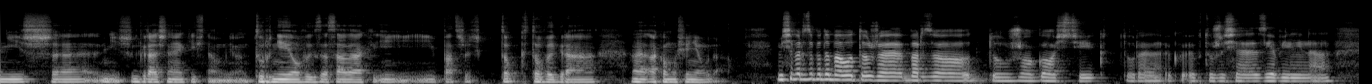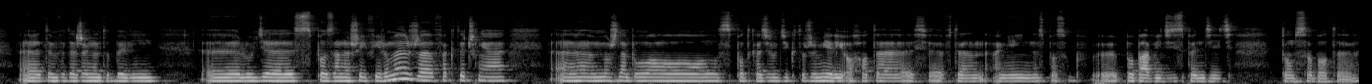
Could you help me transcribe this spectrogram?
niż, e, niż grać na jakichś tam nie wiem, turniejowych zasadach i, i patrzeć, kto, kto wygra, a komu się nie uda. Mi się bardzo podobało to, że bardzo dużo gości, które, którzy się zjawili na e, tym wydarzeniu, to byli e, ludzie spoza naszej firmy, że faktycznie e, można było spotkać ludzi, którzy mieli ochotę się w ten, a nie inny sposób pobawić i spędzić tą sobotę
